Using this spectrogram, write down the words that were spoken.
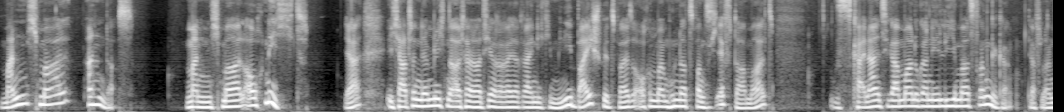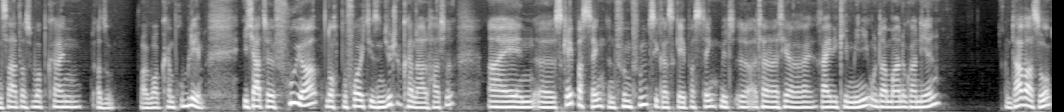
manchmal anders manchmal auch nicht. Ja, ich hatte nämlich eine alternative Reinike Mini, beispielsweise auch in meinem 120F damals. Es ist kein einziger Amanogarnele jemals dran gegangen. Der Pflanze hat das überhaupt kein, also war überhaupt kein Problem. Ich hatte früher, noch bevor ich diesen YouTube-Kanal hatte, ein äh, Scapers Tank, einen 55er Scapers Tank mit äh, alternativer Reinike Mini unter Manogarnelen. Und da war es so,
